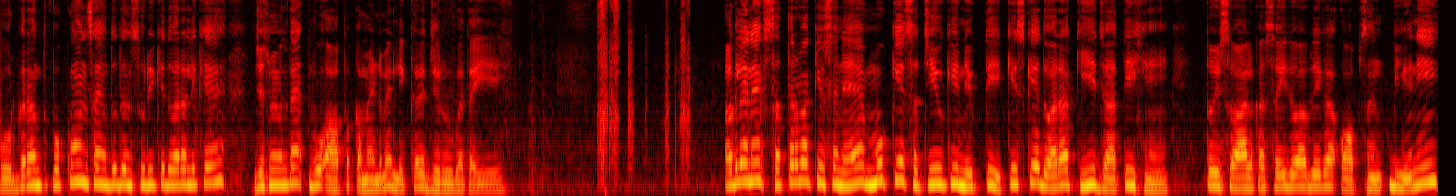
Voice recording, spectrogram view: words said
और ग्रंथ वो कौन सा है उदोदन सूरी के द्वारा लिखे हैं, जिसमें मिलता है, वो आप कमेंट में लिखकर ज़रूर बताइए। अगला नेक्स्ट सत्तरवा क्वेश्चन है, मुख्य सचिव की नियुक्ति किसके द्वारा की जाती है? तो इस सवाल का सही जवाब देगा ऑप्शन बी, यानी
